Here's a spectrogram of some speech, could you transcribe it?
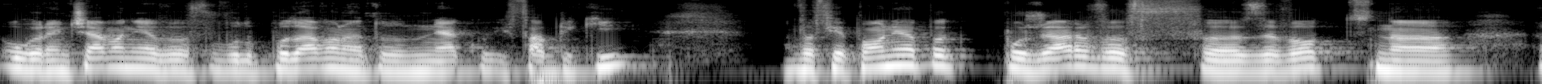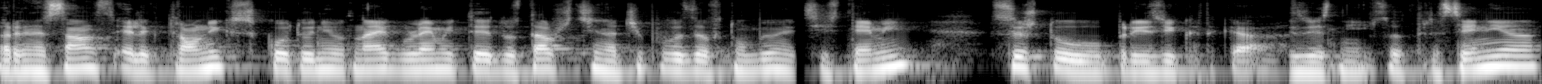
ограничавания в водоподаването на някои фабрики. В Япония пък пожар в завод на Renaissance Electronics, който е един от най-големите доставчици на чипове за автомобилни системи, също предизвика така известни сътресения.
